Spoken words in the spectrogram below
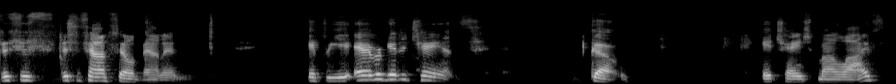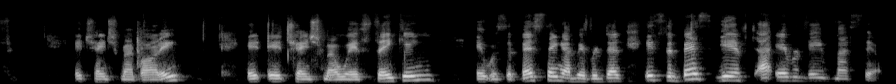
this is this is how I feel about it if you ever get a chance, go. It changed my life. It changed my body. It, it changed my way of thinking. It was the best thing I've ever done. It's the best gift I ever gave myself.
